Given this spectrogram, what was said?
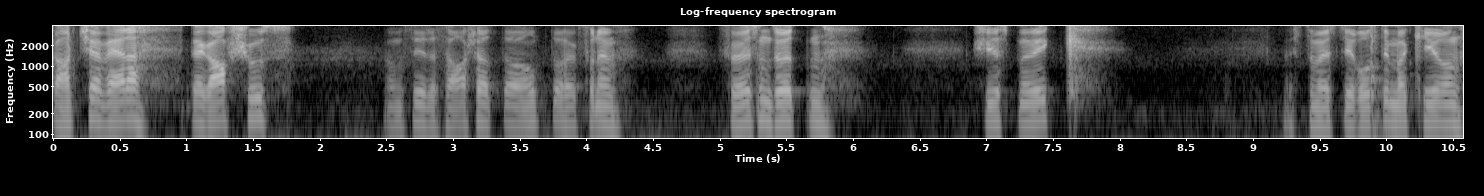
Ganz schön weiter Bergaufschuss. Wenn man sich das anschaut, da unterhalb von dem Felsen dort, schießt man weg. Das ist zumindest die rote Markierung.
